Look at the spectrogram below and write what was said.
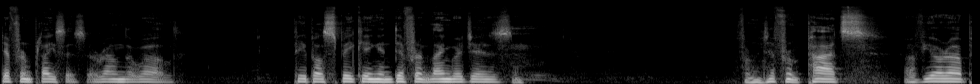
different places around the world. People speaking in different languages from different parts of Europe.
